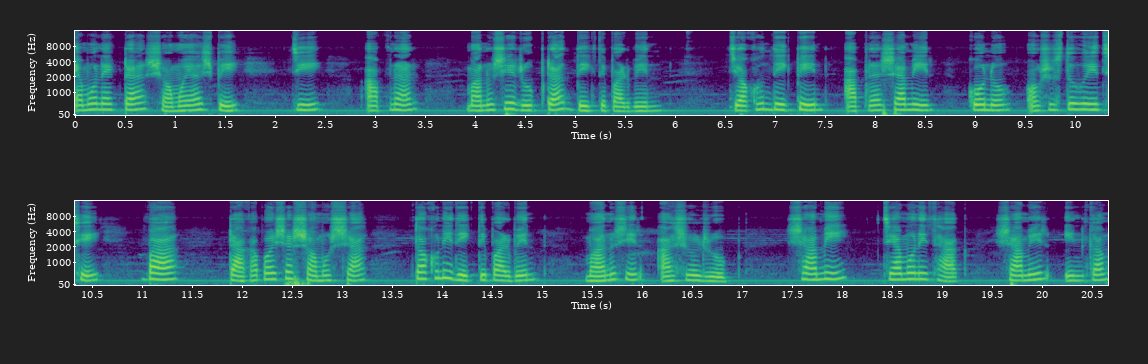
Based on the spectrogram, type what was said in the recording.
এমন একটা সময় আসবে যে আপনার মানুষের রূপটা দেখতে পারবেন। যখন দেখবেন আপনার স্বামীর কোনো অসুস্থ হয়েছে বা টাকা পয়সার সমস্যা, তখনই দেখতে পারবেন মানুষের আসল রূপ। স্বামী যেমনই থাক, স্বামীর ইনকাম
